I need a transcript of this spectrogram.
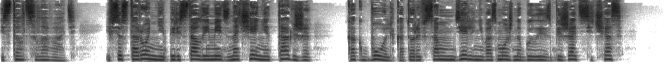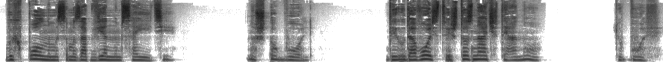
и стал целовать, и все стороннее перестало иметь значение так же, как боль, которой в самом деле невозможно было избежать сейчас в их полном и самозабвенном соитии. Но что боль? Да и удовольствие, что значит и оно? Любовь,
